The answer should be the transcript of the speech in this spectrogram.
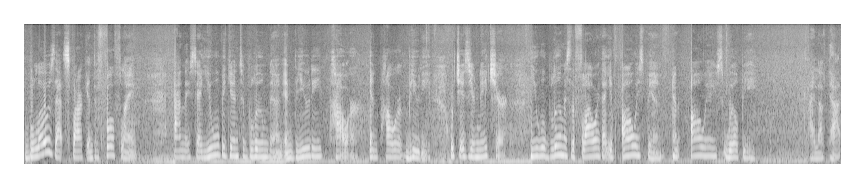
blows that spark into full flame. And they say you will begin to bloom then in beauty, power, in power, beauty, which is your nature. You will bloom as the flower that you've always been and always will be. I love that.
